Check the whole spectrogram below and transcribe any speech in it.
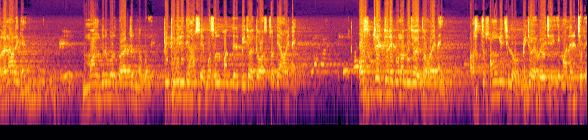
বলে না অনেকে? মন দুর্বল করার জন্য বলে। পৃথিবীর ইতিহাসে মুসলমানদের বিজয় তো অস্ত্র দেওয়া হয় নাই। অস্ত্রের জোরে কোনো বিজয় তো হয় নাই। অস্ত্র সঙ্গে ছিল, বিজয় হয়েছে ইমানের জোরে।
